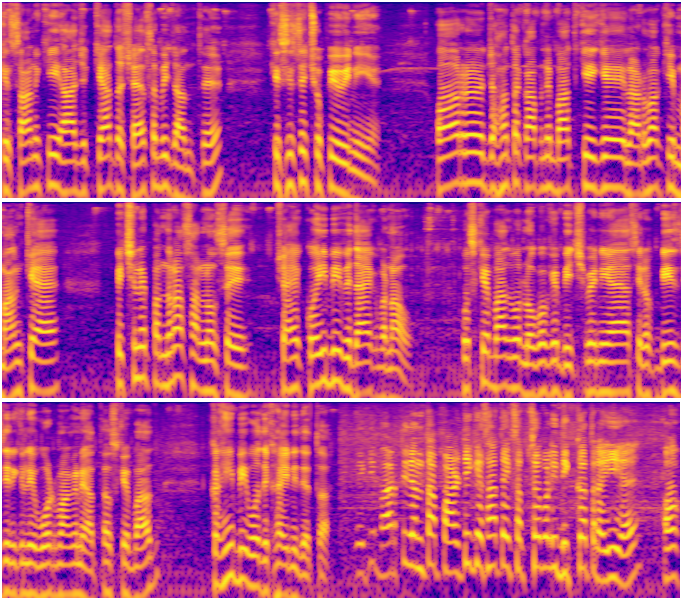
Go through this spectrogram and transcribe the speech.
किसान की आज क्या दशा है, सभी जानते हैं, किसी से छुपी हुई नहीं है। और जहाँ तक आपने बात की कि लाडवा की मांग क्या है, पिछले पंद्रह सालों से चाहे कोई भी विधायक बनाओ, उसके बाद वो लोगों के बीच में नहीं आया, सिर्फ़ बीस दिन के लिए वोट मांगने आता, उसके बाद कहीं भी वो दिखाई नहीं देता। देखिए, भारतीय जनता पार्टी के साथ एक सबसे बड़ी दिक्कत रही है और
